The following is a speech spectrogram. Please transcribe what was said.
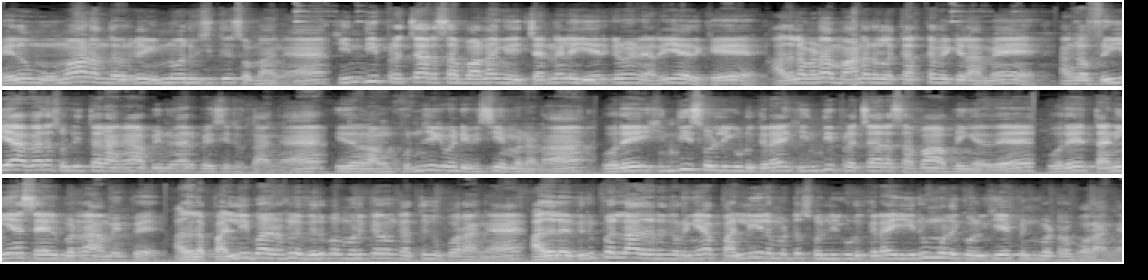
மேலும் உமானந்த் அவர்கள் இன்னொரு விஷயத்தையும் சொன்னாங்க. ஹிந்தி பிரச்சார சபாலாம் இங்கே சென்னையில் ஏற்கனவே நிறைய இருக்கு. அதில் வேணா மாணவர்களை கற்க வைக்கலாமே. அங்க ஃப்ரீயாக வேற சொல்லி தராங்க அப்படின்னு வேற பேசிட்டு இருந்தாங்க. இதில் நம்ம புரிஞ்சுக்க வேண்டிய விஷயம் என்னன்னா ஒரே ஹிந்தி சொல்லி கொடுக்குற ஹிந்தி பிரச்சார சபா அப்படிங்கிறது ஒரு தனியா செயல்படுற அமைப்பு. அதுல பள்ளி மாணவர்கள் விருப்பம் இருக்கவங்க கத்துக்க போறாங்க. அதுல விருப்பம் இல்லாத இருக்கிறவங்க பள்ளியில மட்டும் சொல்லி கொடுக்குற இருமொழி கொள்கையை பின்பற்ற போறாங்க.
